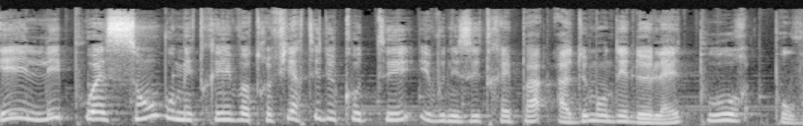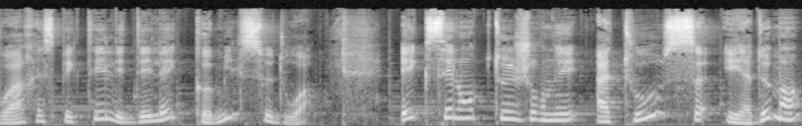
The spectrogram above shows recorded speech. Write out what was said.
Et les poissons, vous mettrez votre fierté de côté et vous n'hésiterez pas à demander de l'aide pour pouvoir respecter les délais comme il se doit. Excellente journée à tous et à demain.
